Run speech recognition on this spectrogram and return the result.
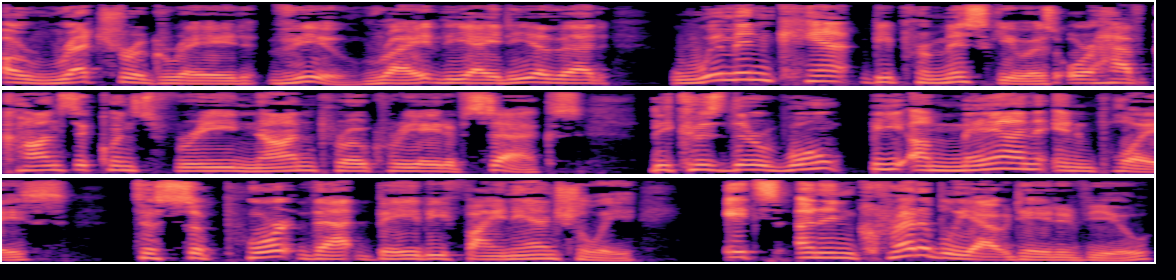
a retrograde view, right? The idea that women can't be promiscuous or have consequence-free, non-procreative sex because there won't be a man in place to support that baby financially. It's an incredibly outdated view,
